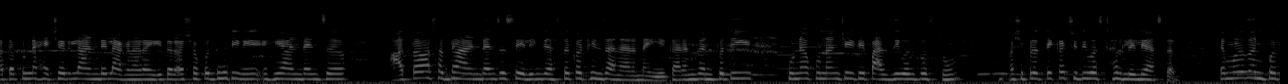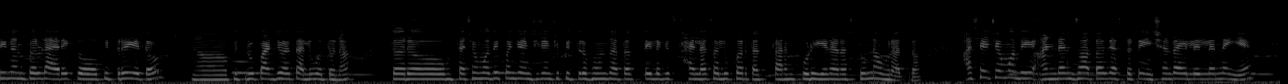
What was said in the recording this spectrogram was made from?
आता पुन्हा हॅचरीला अंडे लागणार आहे. तर अशा पद्धतीने हे अंड्यांचं आता सध्या अंड्यांचं सेलिंग जास्त कठीण जाणार नाही आहे कारण गणपती कुणाकुणांच्या इथे पाच दिवस बसतो. असे प्रत्येकाचे दिवस ठरलेले असतात. त्यामुळे गणपतीनंतर डायरेक्ट पित्र येतं. पितृपाठ जेव्हा चालू होतो ना तर त्याच्यामध्ये पण ज्यांचे ज्यांचे पित्र होऊन जातात ते लगेच खायला चालू करतात. कारण पुढे येणार असतो नवरात्र. अशा याच्यामध्ये अंड्यांचं आता जास्त टेन्शन राहिलेलं नाही आहे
